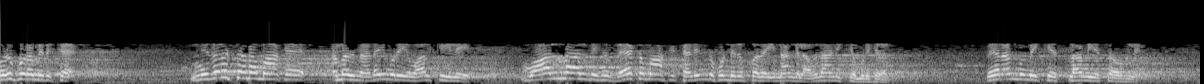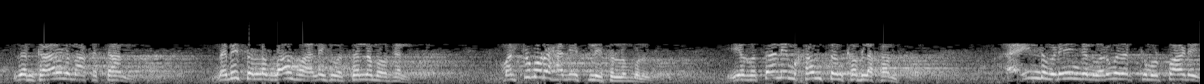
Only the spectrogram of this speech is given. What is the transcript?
ஒரு புறம் இருக்க. நிதர்சனமாக நமது நடைமுறை வாழ்க்கையிலே வாழ்நாள் மிக வேகமாக கழிந்து கொண்டிருப்பதை நாங்கள் அவதானிக்க முடிகிறது. பேரன்புமிக்க இஸ்லாமிய சோழர்களே இதன் காரணமாகத்தான் நபி சொல்லாஹு அலஹி வசல்லம் அவர்கள் மற்றொரு ஹதீஸ்லே சொல்லும் பொழுது கப்ல ஹம்ஸ். ஐந்து விடயங்கள் வருவதற்கு முற்பாடு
